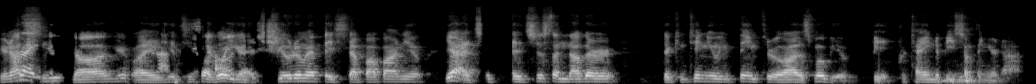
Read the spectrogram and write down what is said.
You're not right. Snoop Dogg. Like yeah. it's just like, what you gotta shoot them if they step up on you. Yeah, it's it's just another the continuing theme through a lot of this movie of be, pretending to be mm-hmm. something you're not.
